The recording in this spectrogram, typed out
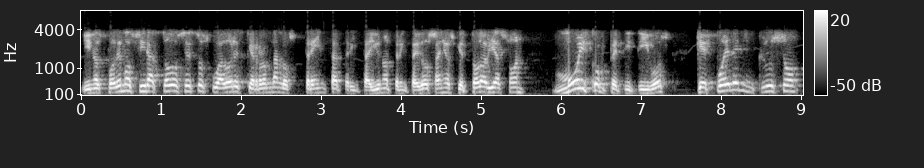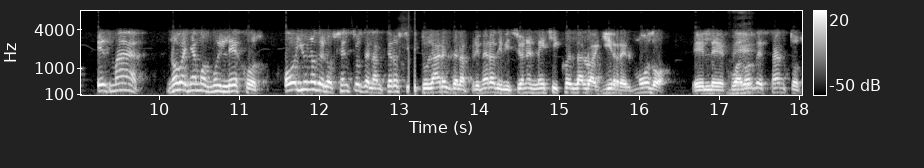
y nos podemos ir a todos estos jugadores que rondan los 30, 31, 32 años, que todavía son muy competitivos, que pueden incluso, es más, no vayamos muy lejos, Hoy uno de los centros delanteros titulares de la primera división en México es Lalo Aguirre, el mudo, el eh, jugador de Santos.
